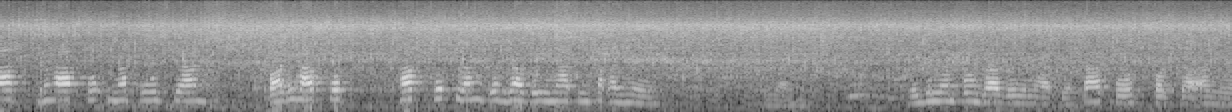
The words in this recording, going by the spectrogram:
Nahap, nahapok na po siya. Bali, hapok, hapok lang po gagawin natin sa kanya. eh. Ayan. Ganyan lang po gagawin natin. Tapos, pagka ano,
